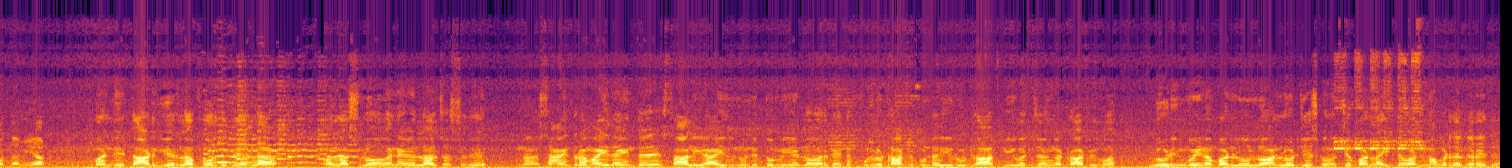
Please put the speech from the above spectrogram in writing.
మొత్తం ఇక బండి థర్డ్ గేర్లా ఫోర్త్ గేర్లా మళ్ళీ స్లోగానే వెళ్ళాల్సి వస్తుంది. సాయంత్రం ఐదు అయితే చాలు ఇక ఐదు నుండి తొమ్మిది గంటల వరకు అయితే ఫుల్ ట్రాఫిక్ ఉంటుంది ఈ రూట్లో. బీవచ్చంగా ట్రాఫిక్. లోడింగ్ పోయిన బండ్లు అన్లోడ్ చేసుకొని వచ్చే బండ్లు అయితే అన్నీ ఒకటి దగ్గర అయితే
